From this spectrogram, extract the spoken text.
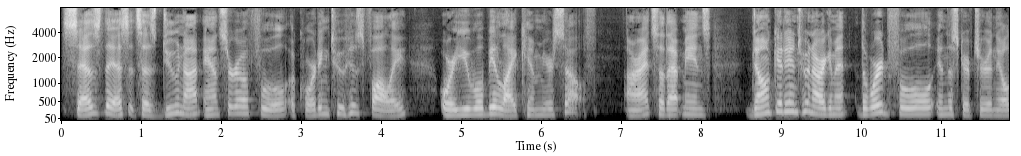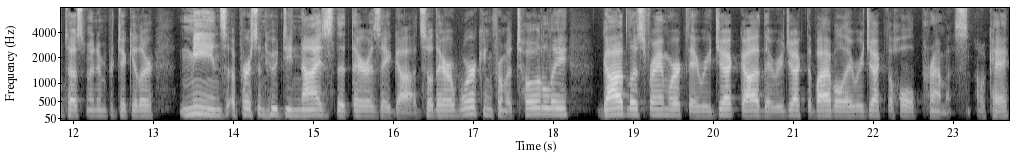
says this it says, Do not answer a fool according to his folly, or you will be like him yourself. All right, so that means don't get into an argument. The word fool in the scripture, in the Old Testament in particular, means a person who denies that there is a God. So they're working from a totally godless framework. They reject God, they reject the Bible, they reject the whole premise, okay?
